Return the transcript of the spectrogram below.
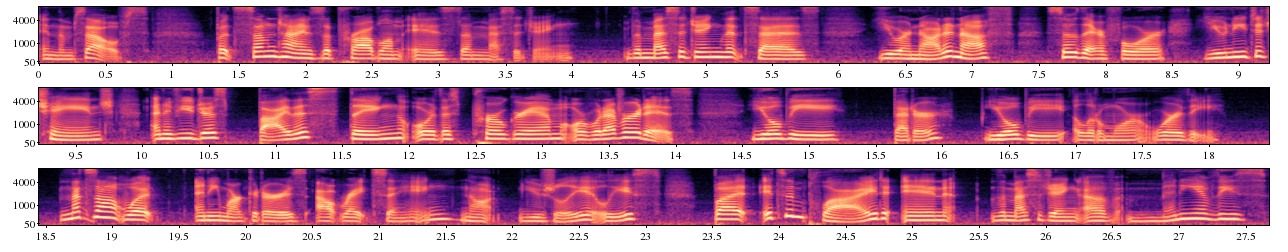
in themselves. But sometimes the problem is the messaging. The messaging that says, you are not enough, so therefore you need to change. And if you just buy this thing or this program or whatever it is, you'll be better. You'll be a little more worthy. And that's not what any marketer is outright saying, not usually at least, but it's implied in the messaging of many of these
